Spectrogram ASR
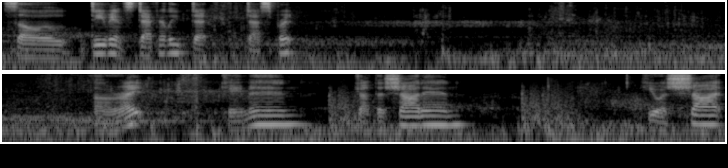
so Deviant's definitely de desperate. Alright. Came in, got the shot in. He was shot.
